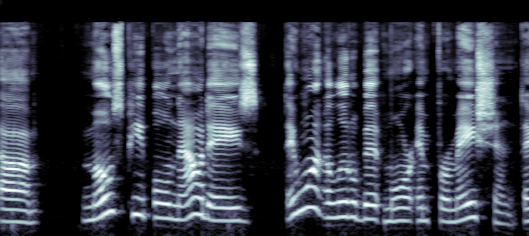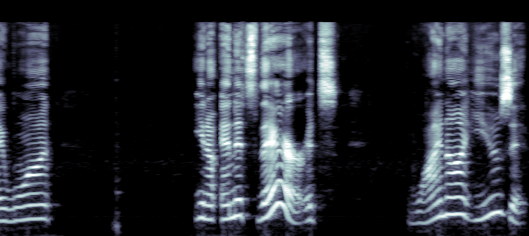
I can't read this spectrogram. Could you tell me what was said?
Um, most people nowadays they want a little bit more information. They want, you know, and it's there. It's why not use it?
